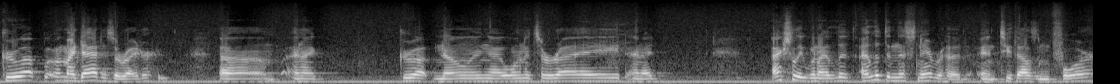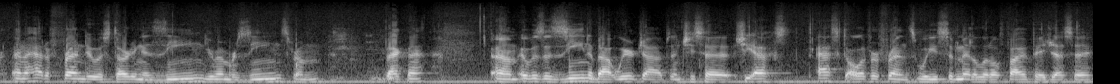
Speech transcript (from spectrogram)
grew up, my dad is a writer, um, and I grew up knowing I wanted to write, and I, actually, when I lived, I lived in this neighborhood in 2004, and I had a friend who was starting a zine. Do you remember zines from back then? Um, it was a zine about weird jobs, and she said she asked asked all of her friends, "Will you submit a little five-page essay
